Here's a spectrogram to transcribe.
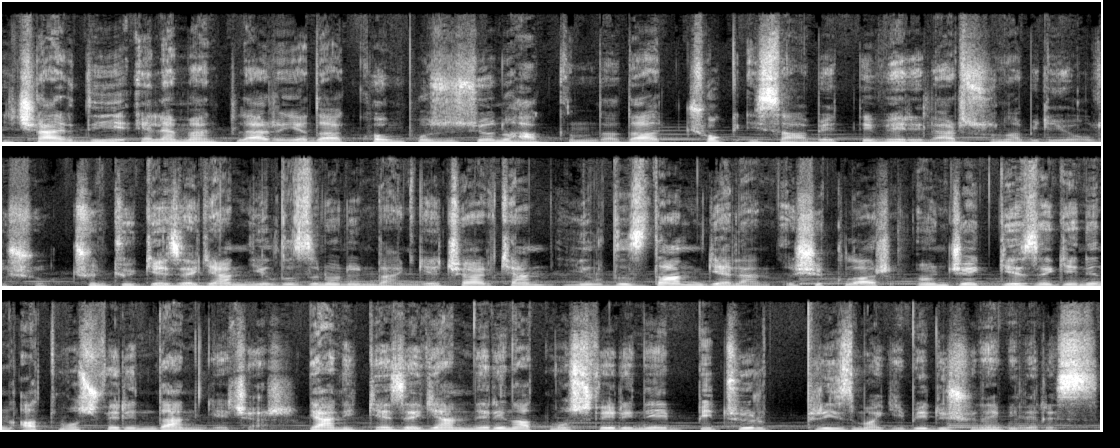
içerdiği elementler ya da kompozisyonu hakkında da çok isabetli veriler sunabiliyor oluşu. Çünkü gezegen yıldızın önünden geçerken yıldızdan gelen ışıklar önce gezegenin atmosferinden geçer. Yani gezegenlerin atmosferini bir tür prizma gibi düşünebiliriz.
